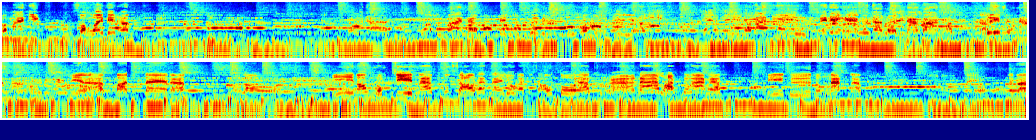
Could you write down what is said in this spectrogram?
ประมาณอีก 200 เมตรครับแล้วก็จะรอบหมู่บ้านครับ เป็นเพื่อเป็นสิริมงคลทุกปีครับ ก็จะมีชาวบ้านที่ไม่ได้แห่ก็จะรออยู่หน้าบ้านครับพื่อที่ส่งน้ำครับนี่นะครับบ้านแต้นะครับ ของเรา มีน้องขนมจีนนะครับ ลูกสาวท่านนายกครับลูกสาวคนโตนะครับอ่าน่ารักมากนะครับ นี่คือน้องนัทนะครับนี่แล้วก็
